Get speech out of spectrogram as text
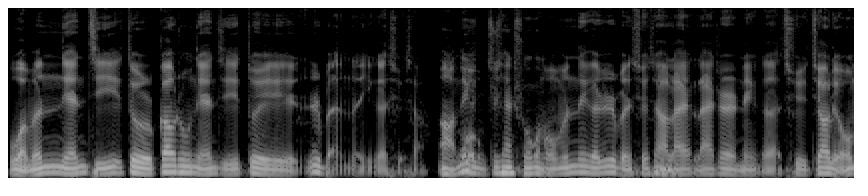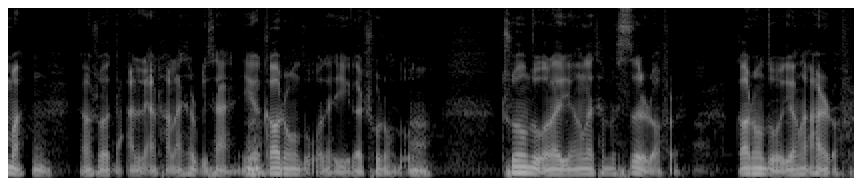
我们年级就是高中年级对日本的一个学校。啊，那个你之前说过吗？我们那个日本学校来来这儿那个去交流嘛，嗯，然后说打了两场篮球比赛，一个高中组的，一个初中组的，初中组的赢了他们四十多分，高中组赢了二十多分，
